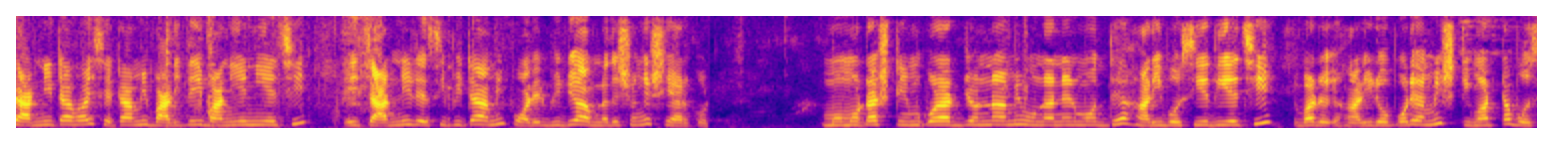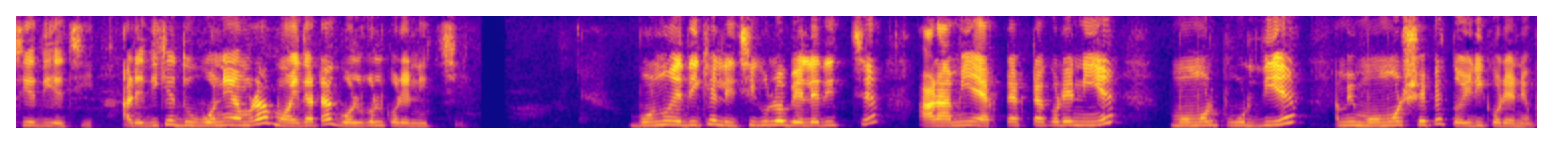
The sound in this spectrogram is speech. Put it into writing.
চাটনিটা হয় সেটা আমি বাড়িতেই বানিয়ে নিয়েছি। এই চাটনির রেসিপিটা আমি পরের ভিডিও আপনাদের সঙ্গে শেয়ার করি। মোমোটা স্টিম করার জন্য আমি উনানের মধ্যে হাঁড়ি বসিয়ে দিয়েছি, এবার হাঁড়ির ওপরে আমি স্টিমারটা বসিয়ে দিয়েছি। আর এদিকে দু বোনে আমরা ময়দাটা গোল গোল করে নিচ্ছি। বনু এদিকে লিচিগুলো বেলে দিচ্ছে আর আমি একটা একটা করে নিয়ে মোমোর পুর দিয়ে আমি মোমোর শেপে তৈরি করে নেব।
